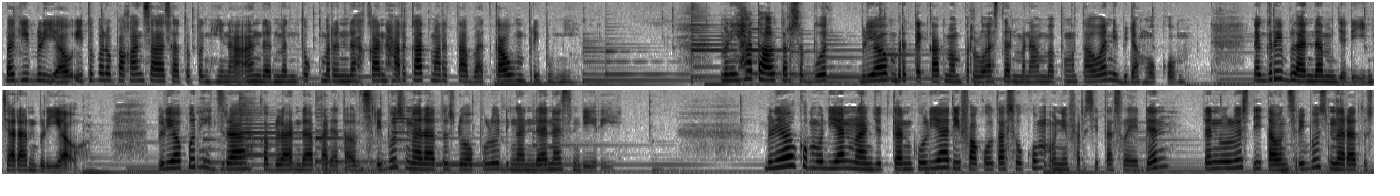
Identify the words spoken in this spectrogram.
Bagi beliau, itu merupakan salah satu penghinaan dan bentuk merendahkan harkat martabat kaum pribumi. Melihat hal tersebut, beliau bertekad memperluas dan menambah pengetahuan di bidang hukum. Negeri Belanda menjadi incaran beliau. Beliau pun hijrah ke Belanda pada tahun 1920 dengan dana sendiri. Beliau kemudian melanjutkan kuliah di Fakultas Hukum Universitas Leiden dan lulus di tahun 1923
